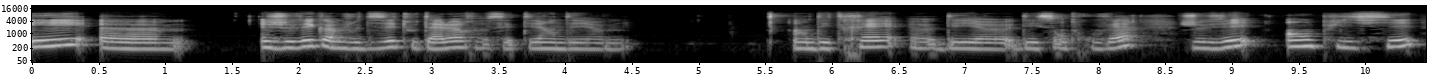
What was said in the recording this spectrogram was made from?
et je vais, comme je vous disais tout à l'heure, c'était un des un des traits euh, des, euh, des, centres ouverts, je vais amplifier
